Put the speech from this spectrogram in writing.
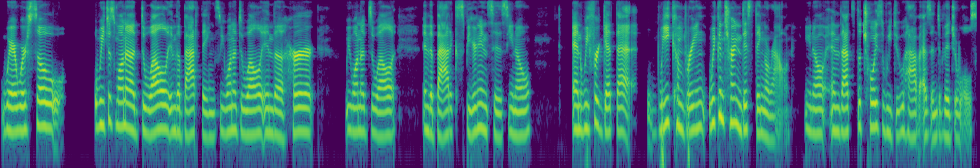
where we're so we just want to dwell in the bad things. We want to dwell in the hurt. We want to dwell in the bad experiences, you know? And we forget that we can bring, we can turn this thing around, you know? And that's the choice we do have as individuals.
